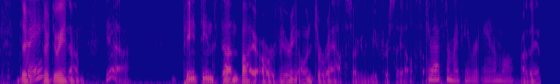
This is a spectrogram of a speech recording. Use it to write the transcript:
They're Way? they're doing um yeah, paintings done by our very own giraffes are going to be for sale. So Giraffes are my favorite animal. are they? Oh,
